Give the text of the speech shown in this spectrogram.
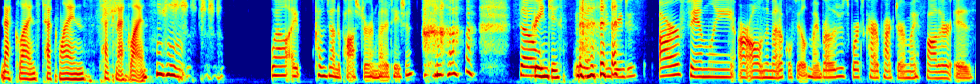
necklines, tech lines, tech necklines. Well, it comes down to posture and meditation. so Green juice. yeah, and green juice. Our family are all in the medical field. My brother's a sports chiropractor, and my father is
